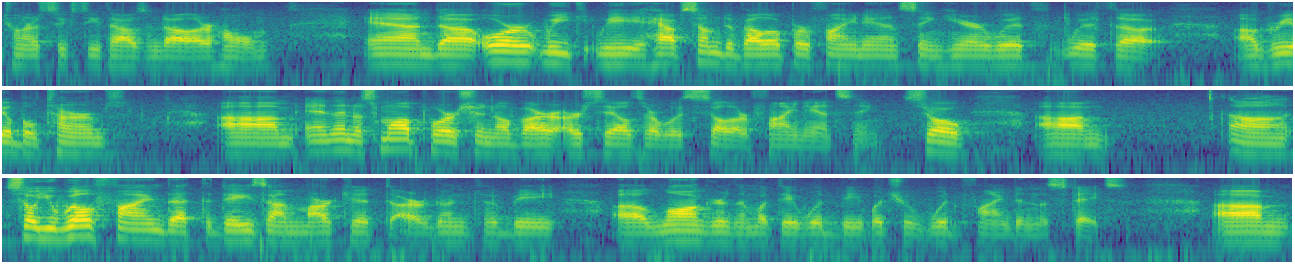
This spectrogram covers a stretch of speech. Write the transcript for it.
$260,000 home. And, uh, or we, we have some developer financing here with, with uh, agreeable terms. Um, and then a small portion of our, our sales are with seller financing. So, um, uh, so you will find that the days on market are going to be uh, longer than what they would be, what you would find in the States. Um,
